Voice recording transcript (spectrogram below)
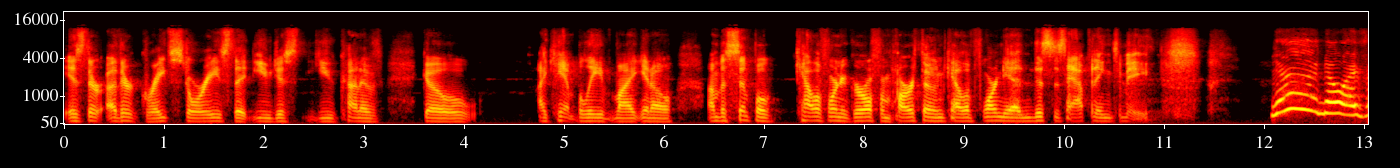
is there other great stories that you just you kind of go i can't believe my you know i'm a simple california girl from hawthorne california and this is happening to me. Yeah no i've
